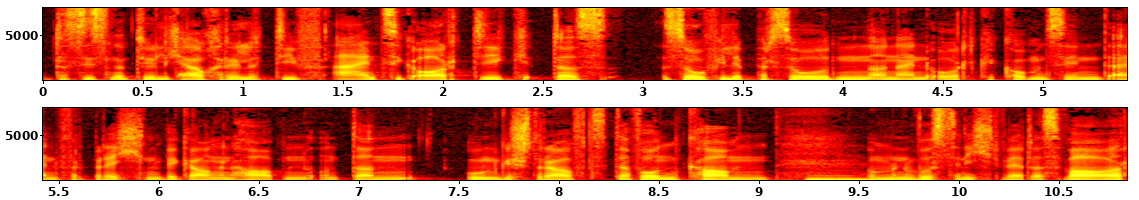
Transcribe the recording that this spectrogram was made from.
das ist natürlich auch relativ einzigartig, dass so viele Personen an einen Ort gekommen sind, ein Verbrechen begangen haben und dann ungestraft davonkamen mhm. und man wusste nicht, wer das war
